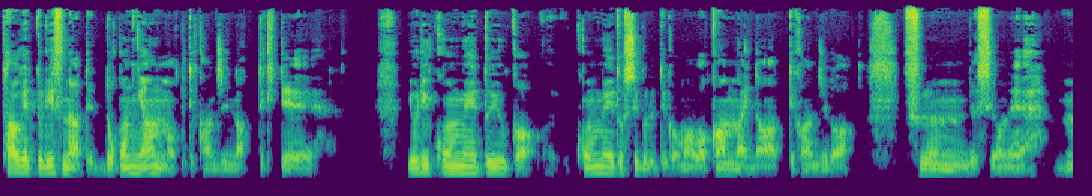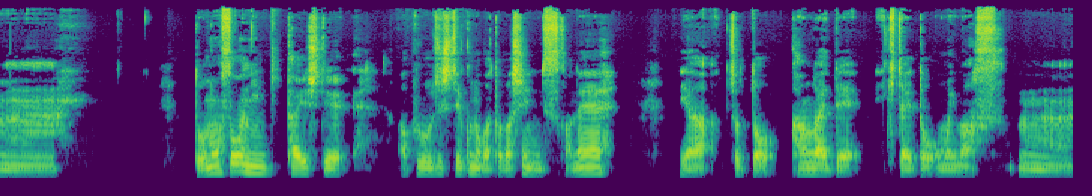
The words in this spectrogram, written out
ターゲットリスナーってどこにあんのって感じになってきて、より混迷というか、混迷としてくるっていうか、まあわかんないなって感じがするんですよね。うん。どの層に対してアプローチしていくのが正しいんですかね。いや、ちょっと考えていきたいと思います。うん。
